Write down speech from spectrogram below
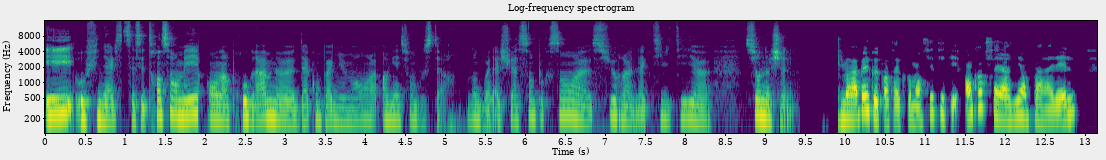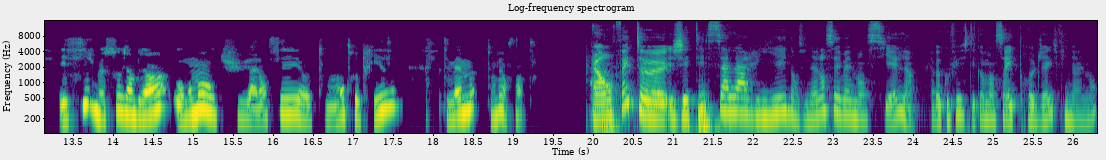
Et au final, ça s'est transformé en un programme euh, d'accompagnement euh, Organisation Booster. Donc voilà, je suis à 100% euh, sur l'activité sur Notion. Je me rappelle que quand tu as commencé, tu étais encore salarié en parallèle. Et si je me souviens bien, au moment où tu as lancé ton entreprise, tu es même tombée enceinte. Alors en fait, j'étais salariée dans une agence événementielle. Back Office, c'était comme un side project finalement.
